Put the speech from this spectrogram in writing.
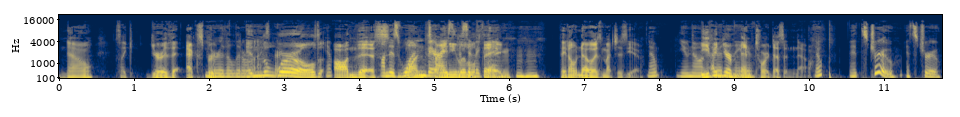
No. It's like you're the expert You're the literal in the world Yep. on this On this one, very tiny little thing. thing. hmm They don't know as much as you. Nope. You know, Even your than they do. mentor doesn't know. Nope. It's true. It's true.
